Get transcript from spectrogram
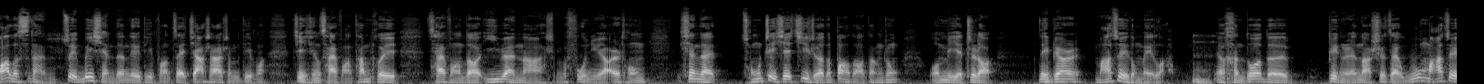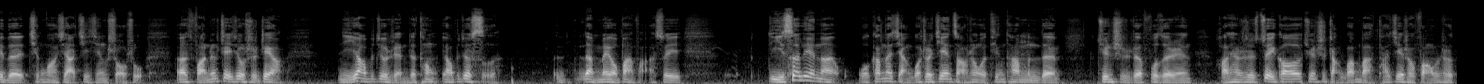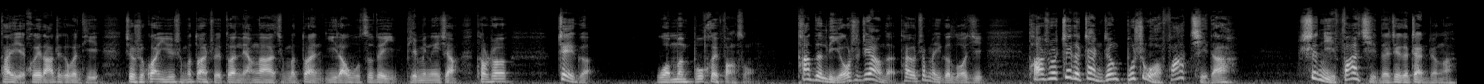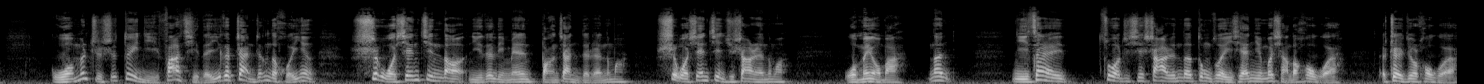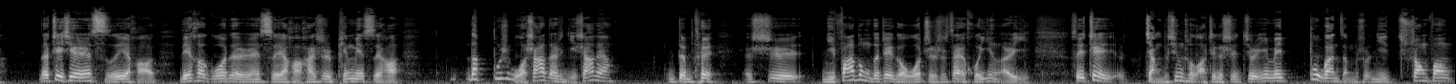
巴勒斯坦最危险的那个地方，在加沙什么地方进行采访？他们会采访到医院呐，什么妇女啊、儿童。现在从这些记者的报道当中，我们也知道那边麻醉都没了。嗯，很多的病人呢是在无麻醉的情况下进行手术。呃，反正这就是这样，你要不就忍着痛，要不就死，那没有办法。所以。以色列呢，我刚才讲过，说今天早上我听他们的军事的负责人，好像是最高军事长官吧，他接受访问的时候，他也回答这个问题，就是关于什么断水断粮啊，什么断医疗物资对平民影响。他说这个我们不会放松。他的理由是这样的，他有这么一个逻辑，他说这个战争不是我发起的，是你发起的这个战争啊，我们只是对你发起的一个战争的回应。是我先进到你的里面绑架你的人的吗？是我先进去杀人的吗？我没有吧？那你在做这些杀人的动作以前，你有没有想到后果呀？这就是后果呀。那这些人死也好，联合国的人死也好，还是平民死也好，那不是我杀的，是你杀的呀，对不对？是你发动的这个，我只是在回应而已。所以这讲不清楚了，这个事就是因为不管怎么说，你双方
